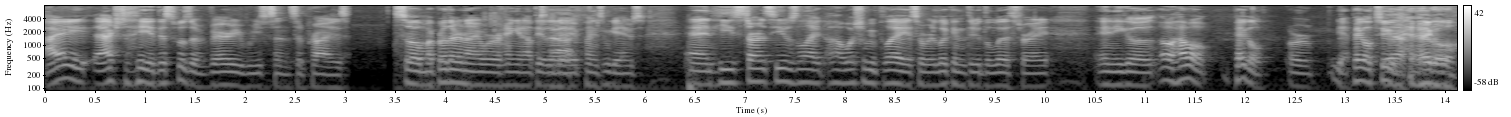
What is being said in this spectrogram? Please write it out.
I actually this was a very recent surprise. So my brother and I were hanging out the other Ah. day playing some games, and he starts. He was like, "Oh, what should we play?" So we're looking through the list, right? And he goes, "Oh, how about Peggle or yeah, Peggle two? Yeah, Peggle.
